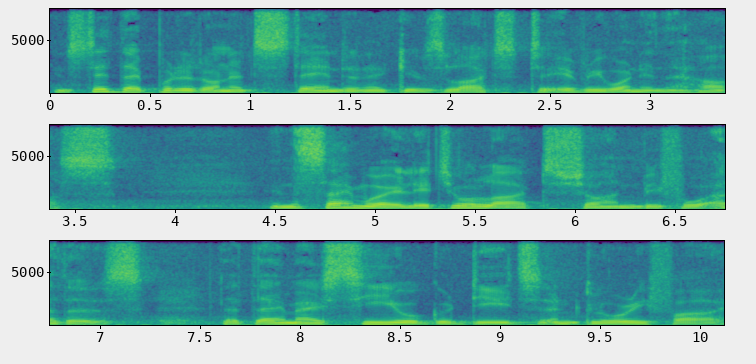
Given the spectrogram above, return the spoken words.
Instead, they put it on its stand and it gives light to everyone in the house. In the same way, let your light shine before others, that they may see your good deeds and glorify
